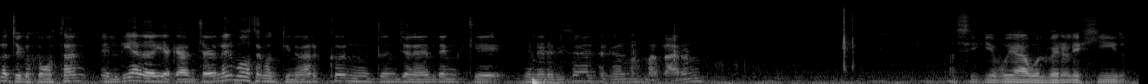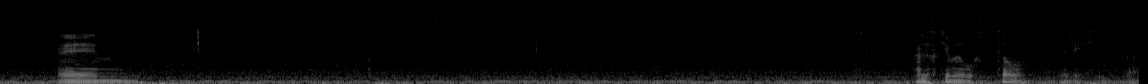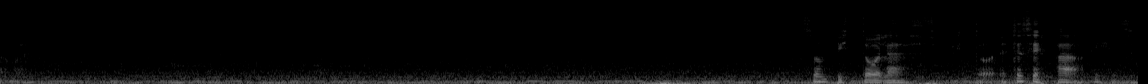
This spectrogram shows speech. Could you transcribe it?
Hola chicos, ¿cómo están? El día de hoy acá en Chagline vamos a continuar con Dungeon Elden que en el episodio anterior nos mataron. Así que voy a volver a elegir em, a los que me gustó elegir, la verdad. Son pistolas. pistolas. Esta es espada, fíjense.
